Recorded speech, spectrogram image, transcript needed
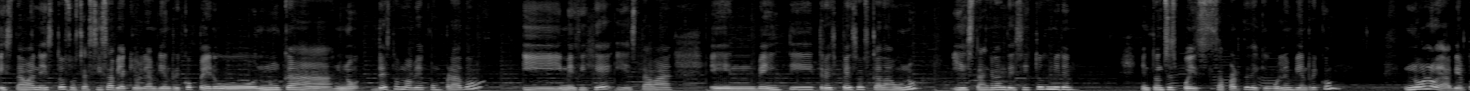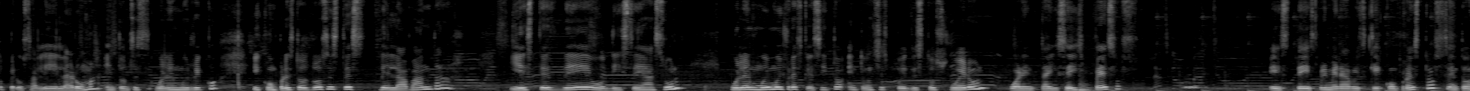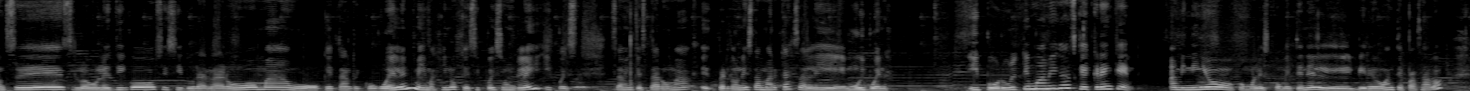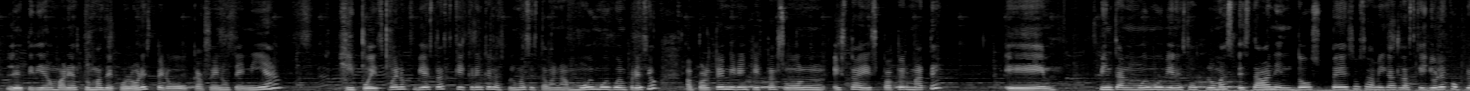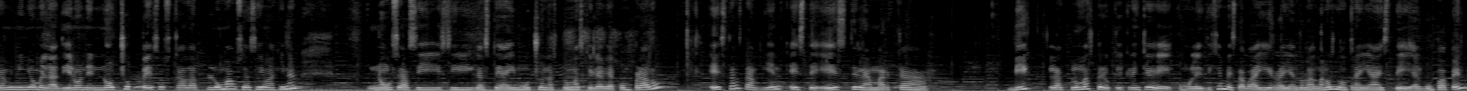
estaban estos o sea sí sabía que olían bien rico pero nunca no de estos no había comprado y me fijé y estaba en 23 pesos cada uno y están grandecitos miren. Entonces pues aparte de que huelen bien rico no lo he abierto, pero sale el aroma, entonces huelen muy rico. Y compré estos dos, este es de lavanda y este es de Odisea Azul. Huelen muy muy fresquecito, entonces pues estos fueron 46 pesos. Este es primera vez que compro estos, entonces luego les digo si si dura el aroma o qué tan rico huelen. Me imagino que sí pues son Glay y pues saben que esta aroma, eh, perdón, esta marca sale muy buena. Y por último, amigas, que creen que a mi niño, como les comenté en el video antepasado, le pidieron varias plumas de colores, pero café no tenía. Y pues bueno, vi estas que creen que las plumas estaban a muy muy buen precio. Aparte miren que estas son, esta es paper mate. Eh, pintan muy muy bien estas plumas. Estaban en 2 pesos amigas. Las que yo le compré a mi niño me las dieron en 8 pesos cada pluma. O sea, ¿se imaginan? No sé si, si gasté ahí mucho en las plumas que le había comprado. Estas también, este es de la marca Big las plumas, pero que creen que, como les dije, me estaba ahí rayando las manos, no traía este algún papel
